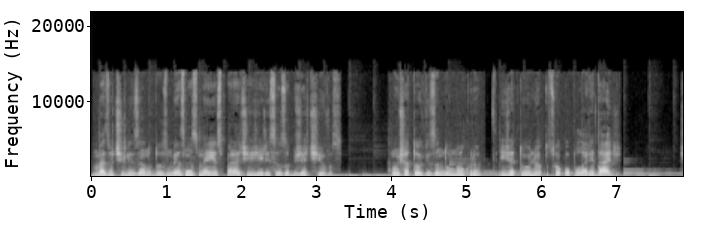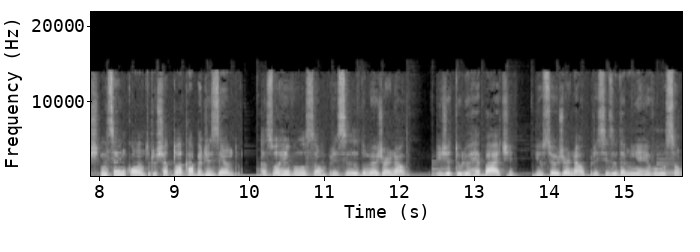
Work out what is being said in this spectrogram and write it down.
mas utilizando dos mesmos meios para atingirem seus objetivos com Chateau visando lucro e Getúlio sua popularidade. Em seu encontro, Chateau acaba dizendo: A sua revolução precisa do meu jornal, e Getúlio rebate: E o seu jornal precisa da minha revolução.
